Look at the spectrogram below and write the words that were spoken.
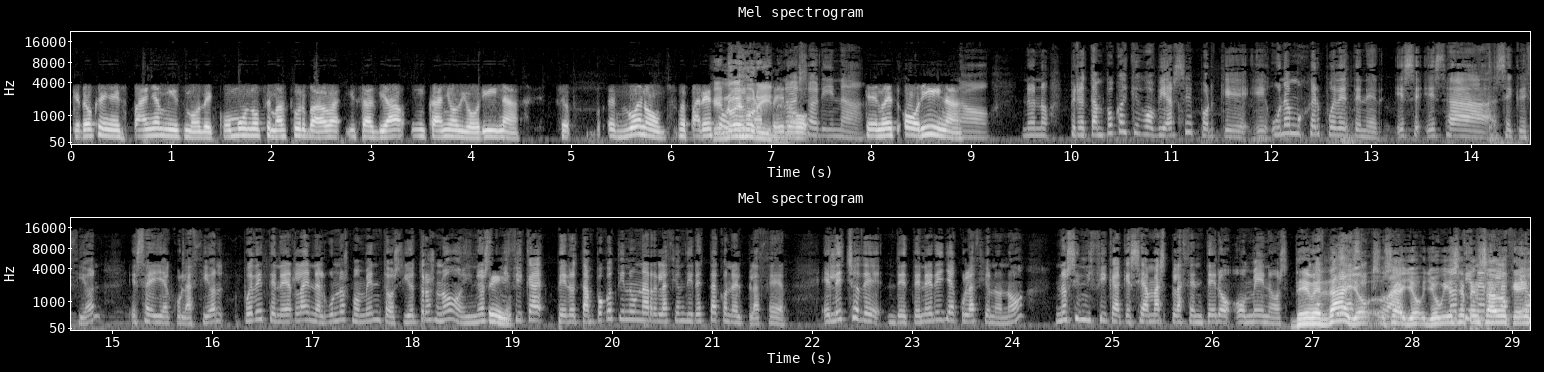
creo que en España mismo, de cómo uno se masturbaba y salía un caño de orina. Se- eh, bueno, me parece Que no es orina. pero No es orina. que no es orina. No, no, no. Pero tampoco hay que agobiarse porque eh, una mujer puede tener ese, esa secreción, esa eyaculación, puede tenerla en algunos momentos y otros no. Y no Sí. significa, pero tampoco tiene una relación directa con el placer. El hecho de, de tener eyaculación o no, no significa que sea más placentero o menos. De verdad, yo, o sea, yo, yo hubiese pensado que,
